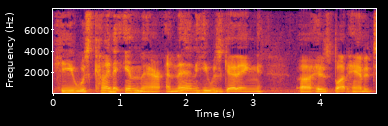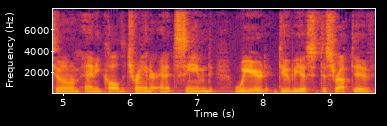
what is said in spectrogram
He was kind of in there, and then he was getting uh, his butt handed to him, and he called the trainer, and it seemed weird, dubious, disruptive,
